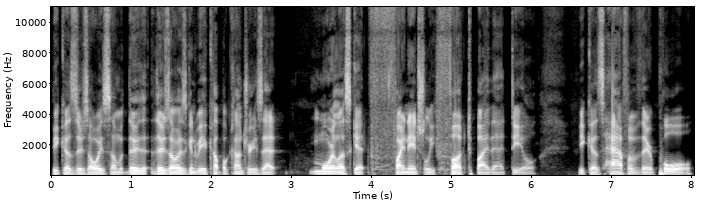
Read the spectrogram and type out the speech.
because there's always some there, there's always going to be a couple countries that more or less get financially fucked by that deal because half of their pool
